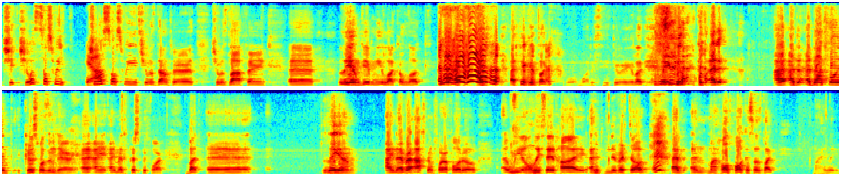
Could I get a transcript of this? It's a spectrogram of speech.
she, she was so sweet. Yeah. She was so sweet. She was down to earth. She was laughing. Uh, Liam gave me like a look. I, I, I think it's like, what is he doing? Like, because I, did- I, at, at that point, Chris wasn't there. I, I, I met Chris before, but uh, Liam, I never asked him for a photo. We only said hi and never talked. And, and my whole focus was like, Miley,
